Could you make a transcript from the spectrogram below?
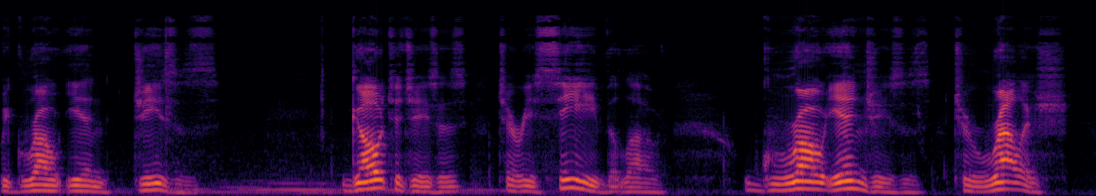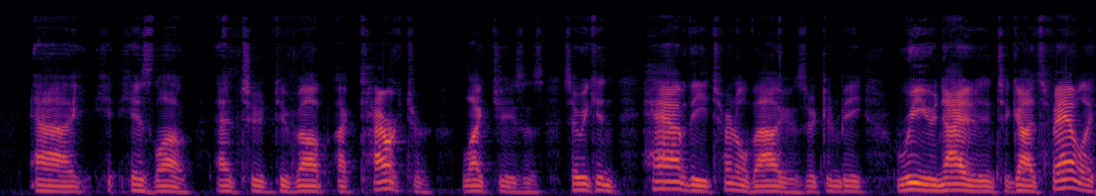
We grow in Jesus. Go to Jesus to receive the love. Grow in Jesus to relish uh, his love and to develop a character like Jesus so we can have the eternal values. We can be reunited into God's family,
